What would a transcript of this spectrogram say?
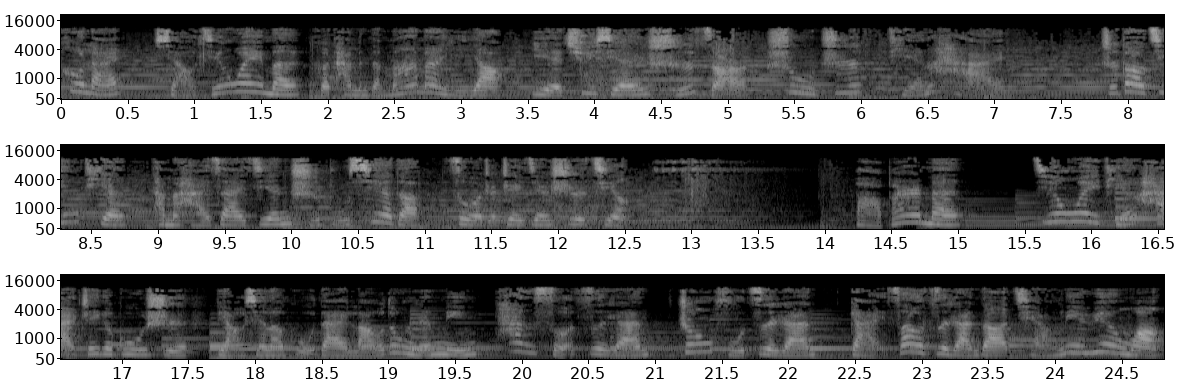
后来，小精卫们和他们的妈妈一样，也去衔石子儿、树枝填海。直到今天，他们还在坚持不懈地做着这件事情。宝贝儿们，精卫填海这个故事表现了古代劳动人民探索自然、征服自然、改造自然的强烈愿望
